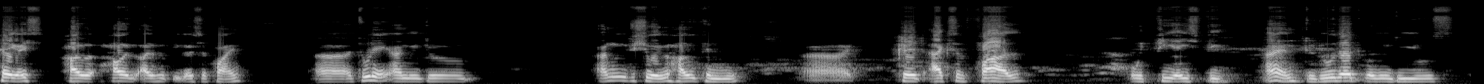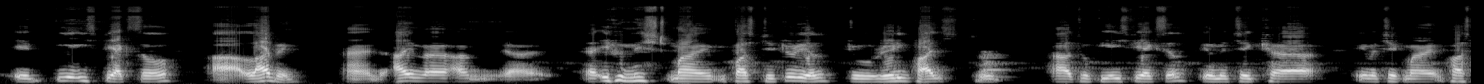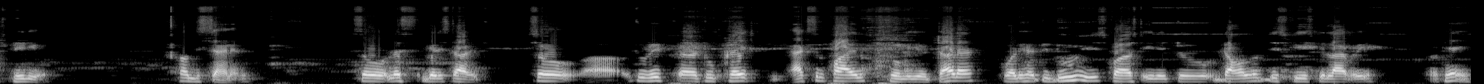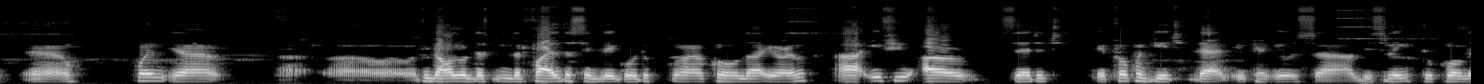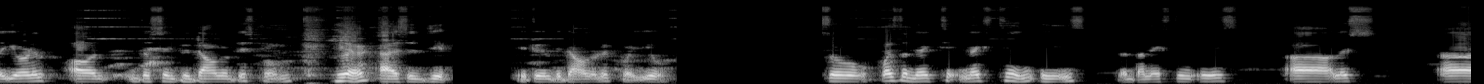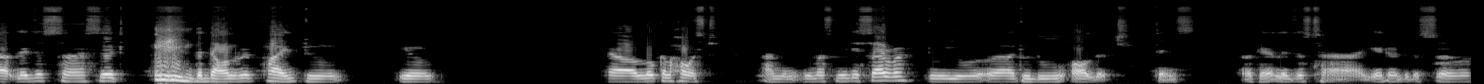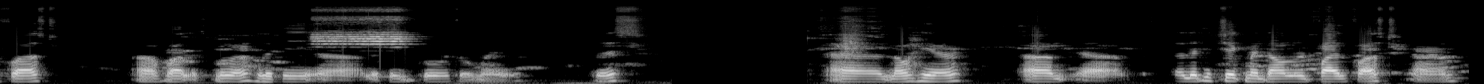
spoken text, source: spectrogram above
Hey guys, how how I hope you guys are fine. Uh, today I'm going to I'm going to show you how you can uh, create Excel file with PHP, and to do that we're going to use a PHP Excel uh, library. And I'm, uh, um, uh, if you missed my first tutorial to reading files through uh, through PHP Excel, you may check you may check my past video on this channel. So let's get started. So uh, to read uh, to create excel file from your data what you have to do is first you need to download this php library okay? Uh, when uh, uh, to download that, that file just simply go to uh, clone the url if you are set it a proper git then you can use uh, this link to clone the url or just simply download this from here as a zip. It will be downloaded for you. So what's the next next thing is that the next thing is uh, let's uh, let's just uh, set the download file to your uh, local host. I mean you must need a server to you uh, to do all that things. Okay let's just uh, get into the server first. Uh, file explorer. Let me uh, let me go to my this. Uh, now here. Um, uh, let me check my download file first. Um,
